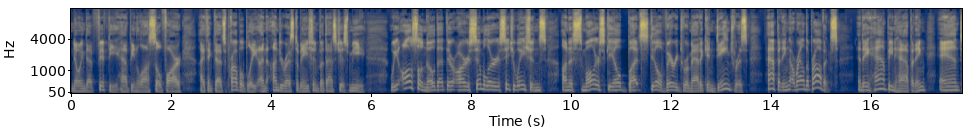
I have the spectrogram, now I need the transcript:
knowing that 50 have been lost so far. I think that's probably an underestimation, but that's just me. We also know that there are similar situations on a smaller scale, but still very dramatic and dangerous happening around the province. And they have been happening and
